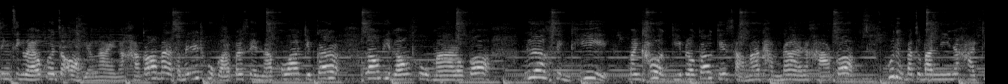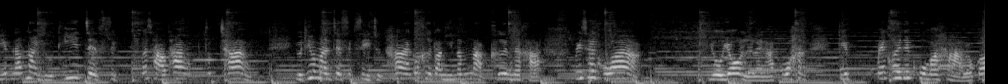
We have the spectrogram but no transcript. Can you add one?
จริง ๆ แล้วควรจะออกยังไงนะคะ ก็มันอาจจะไม่ได้ถูกร้อยเปอร์เซ็นต์นะเพราะว่ากิฟก็ลองผิดลองถูกมาแล้วก็ เลือกสิ่งที่มันเข้ากับกิฟแล้วก็กิฟสามารถทำได้นะคะ ก็พูดถึงปัจจุบันนี้นะคะ กิฟน้ำหนักอยู่ที่ 70เมื่อเช้าทางช่าง อยู่ที่ประมาณ 74.5 ก็คือตอนนี้น้ำหนักขึ้นนะคะ ไม่ใช่เพราะว่าโยโย่หรืออะไรนะเพราะว่ากิฟไม่ค่อยได้คุมอาหารแล้วก็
